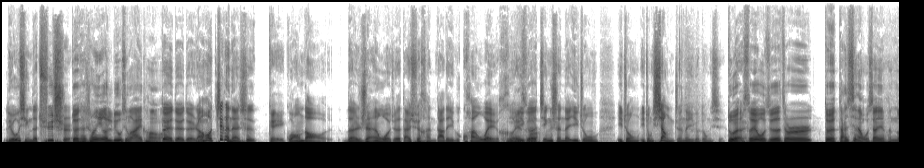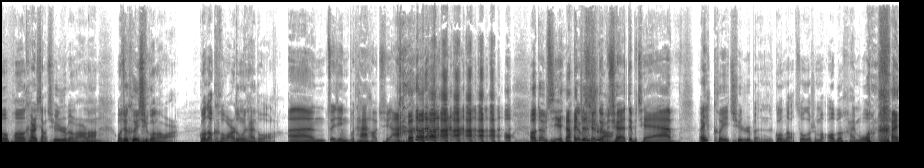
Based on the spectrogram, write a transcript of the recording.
流行的趋势。对，他成为一个流行的 icon 了。对对对，然后这个呢是给广岛的人，我觉得带去很大的一个宽慰和一个精神的一种一种一种象征的一个东西。对，所以我觉得就是对，但是现在我相信很多朋友开始想去日本玩了，嗯。我觉得可以去广岛玩。广岛可玩的东西太多了。嗯，最近不太好去啊，哦啊，对不起，还对不起，真是啊对不。起，对不起，哎，可以去日本广岛做个什么奥本海默？海，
